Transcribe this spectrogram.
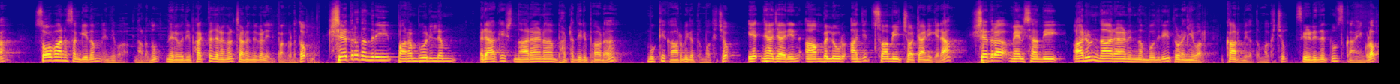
സോപാന സംഗീതം എന്നിവ നടന്നു. നിരവധി ഭക്തജനങ്ങൾ ചടങ്ങുകളിൽ പങ്കെടുത്തു. ക്ഷേത്രതന്ത്രി പറമ്പൂരിലും രാകേഷ് നാരായണ ഭട്ടതിരിപ്പാട് മുഖ്യ കാർമ്മികത്വം വഹിച്ചു. യജ്ഞാചാര്യൻ ആമ്പല്ലൂർ അജിത് സ്വാമി ചോറ്റാനിക്കര ക്ഷേത്ര മേൽശാന്തി അരുൺ നാരായണൻ നമ്പൂതിരി തുടങ്ങിയവർ കാർമ്മികത്വം വഹിച്ചു. C D net news Kayamkulam.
